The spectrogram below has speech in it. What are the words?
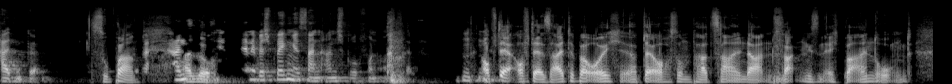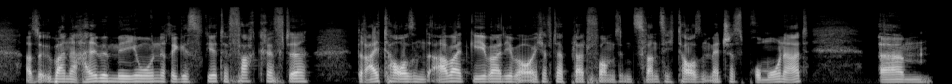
halten können. Super. Anspruch, also, eine Besprechung ist ein Anspruch von uns. Auf der, auf der Seite bei euch habt ihr auch so ein paar Zahlen, Daten, Fakten, die sind echt beeindruckend. Also über eine halbe Million registrierte Fachkräfte, 3000 Arbeitgeber, die bei euch auf der Plattform sind, 20.000 Matches pro Monat. Ähm,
